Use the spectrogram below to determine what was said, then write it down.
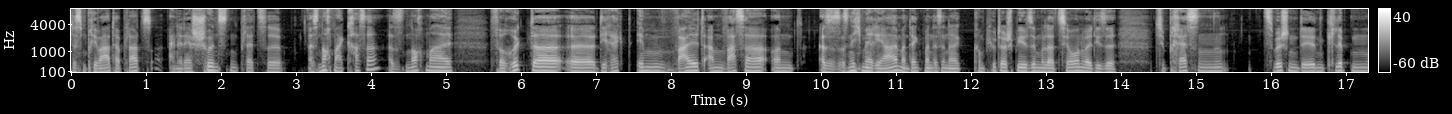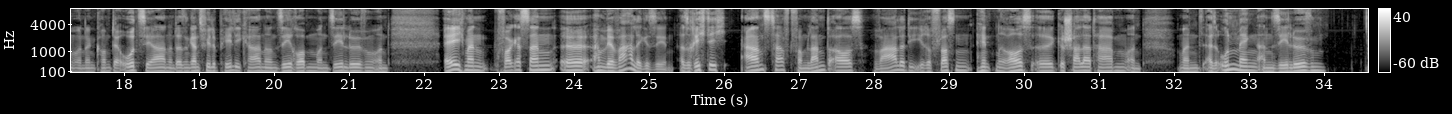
Das ist ein privater Platz, einer der schönsten Plätze also nochmal krasser, also nochmal verrückter, äh, direkt im Wald, am Wasser und also es ist nicht mehr real. Man denkt, man ist in einer Computerspielsimulation, weil diese Zypressen zwischen den Klippen und dann kommt der Ozean und da sind ganz viele Pelikane und Seerobben und Seelöwen und ey, ich meine, vorgestern äh, haben wir Wale gesehen. Also richtig ernsthaft vom Land aus Wale, die ihre Flossen hinten raus äh, geschallert haben und man, also Unmengen an Seelöwen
